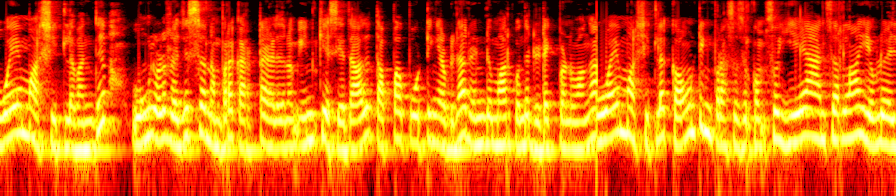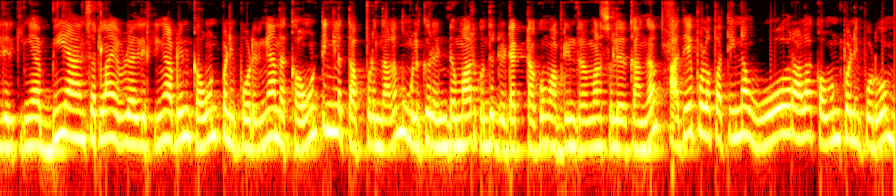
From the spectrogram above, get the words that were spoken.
ஓஎம்ஆர் ஷீட்டில் வந்து உங்களோட ரெஜிஸ்டர் நம்பரை கரெக்டாக எழுதணும். இன்கேஸ் ஏதாவது தப்பாக போட்டிங்க அப்படின்னா ரெண்டு மார்க் வந்து டிடெக்ட் பண்ணுவாங்க. ஓஎம்ஆர் ஷீட்டில் கவுண்டிங் ப்ராசஸ் இருக்கும். ஸோ ஏ ஆன்சர்லாம் எவ்வளோ எழுதிருக்கீங்க? பி ஆன்சர்லாம் எவ்வளோ எழுதிருக்கீங்க? அப்படின்னு கவுண்ட் பண்ணி போடுவீங்க. அந்த கவுண்டிங்கில் தப்பு இருந்தாலும் உங்களுக்கு ரெண்டு மார்க் வந்து டிடெக்ட் ஆகும் அப்படின்ற மாதிரி சொல்லியிருக்காங்க. அதே போல் பார்த்தீங்கன்னா ஓவராலாக கவுண்ட் பண்ணி போடுவோம்.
